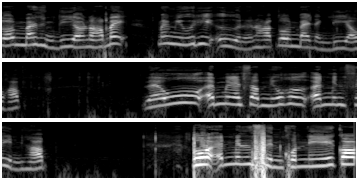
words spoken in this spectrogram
โดนแบนอย่างเดียวนะครับ ไม่ไม่มีวิธีอื่นเลยนะครับ โดนแบนอย่างเดียวครับ แล้วแอดมินเซิร์ฟนี้ก็คือแอดมินสินครับ ตัวแอดมินสินคนนี้ก็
